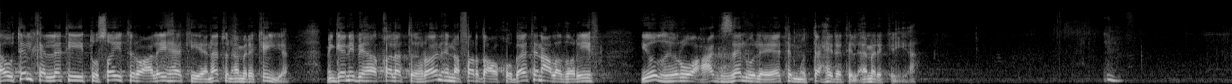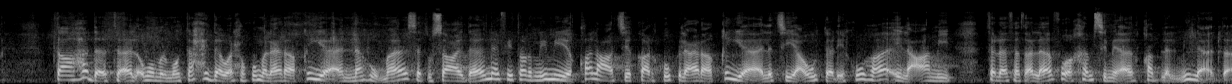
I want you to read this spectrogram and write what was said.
أو تلك التي تسيطر عليها كيانات أمريكية. من جانبها قالت طهران أن فرض عقوبات على ظريف يظهر عجز الولايات المتحدة الأمريكية. تعهدت الأمم المتحدة والحكومة العراقية أنهما ستساعدان في ترميم قلعة كركوك العراقية التي يعود تاريخها إلى عام 3500 قبل الميلاد.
